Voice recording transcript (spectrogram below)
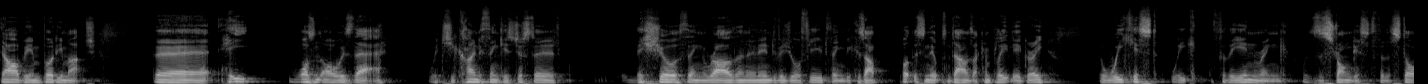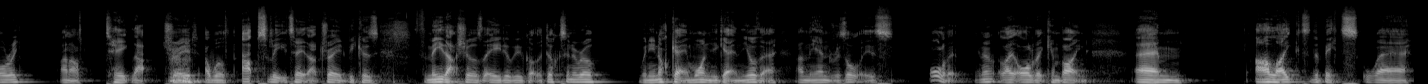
Darby and Buddy match, the heat wasn't always there, which you kind of think is just a this show thing rather than an individual feud thing. Because I put this in the ups and downs. I completely agree. The weakest week for the in ring was the strongest for the story, and I'll take that trade. I will absolutely take that trade because for me that shows that AEW got the ducks in a row. When you're not getting one, you're getting the other, and the end result is all of it. You know, like all of it combined. Um, I liked the bits where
